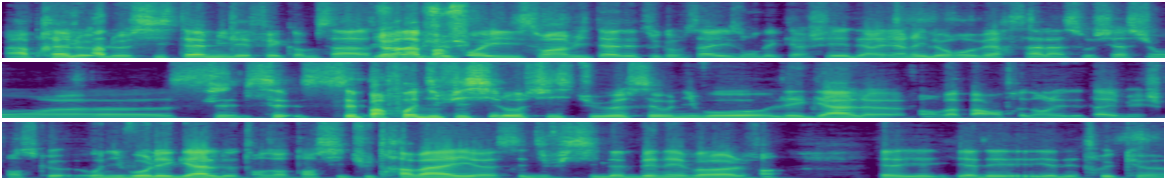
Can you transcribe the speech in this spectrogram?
après le, système, il est fait comme ça. Il y en a Je- parfois, ils sont invités à des trucs comme ça, ils ont des cachets, et derrière, ils le reversent à l'association. Euh, c'est- parfois difficile aussi, si tu veux, c'est au niveau légal. euh, Enfin, on va pas rentrer dans les détails, mais je pense qu'au niveau légal, de temps en temps, si tu travailles, c'est difficile d'être bénévole. Enfin, il y, a des trucs. Euh,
